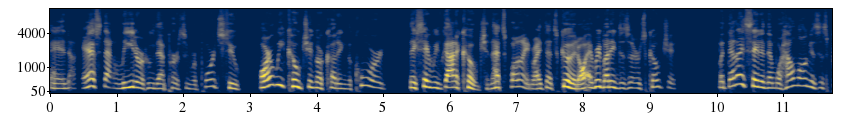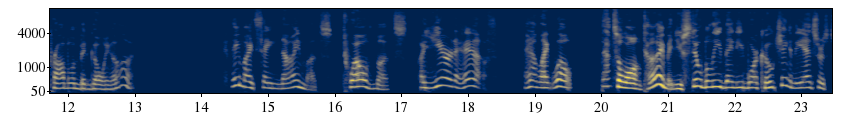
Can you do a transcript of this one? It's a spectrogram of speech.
and I ask that leader who that person reports to, are we coaching or cutting the cord? They say we've got a coach, and that's fine, right? That's good. Everybody deserves coaching. But then I say to them, well, how long has this problem been going on? And they might say nine months, 12 months, a year and a half. And I'm like, well, that's a long time. And you still believe they need more coaching? And the answer is,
